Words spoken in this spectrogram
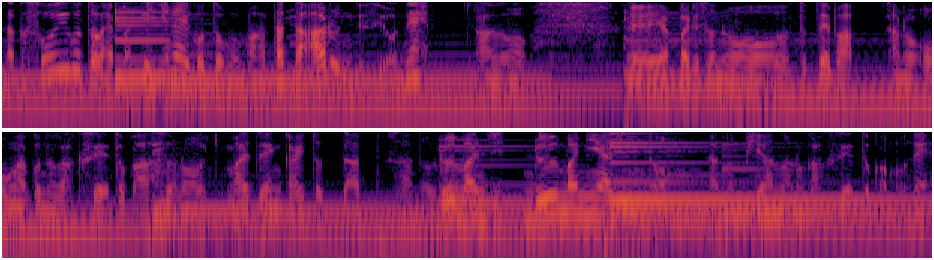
なんかそういうことがやっぱできないこともまあ多々あるんですよね。あのえー、やっぱりその例えばあの音楽の学生とかその前回撮ったそのルーマルーマニア人のあのピアノの学生とかもね、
